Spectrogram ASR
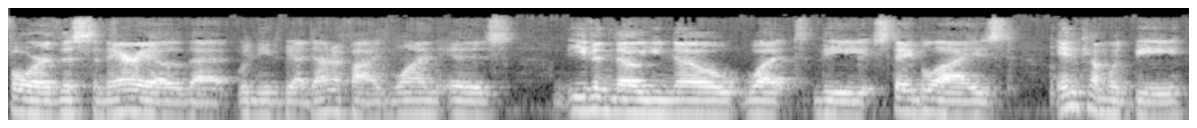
for this scenario that would need to be identified. One is even though you know what the stabilized income would be,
